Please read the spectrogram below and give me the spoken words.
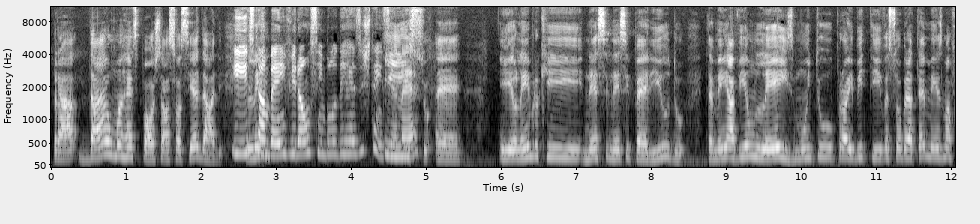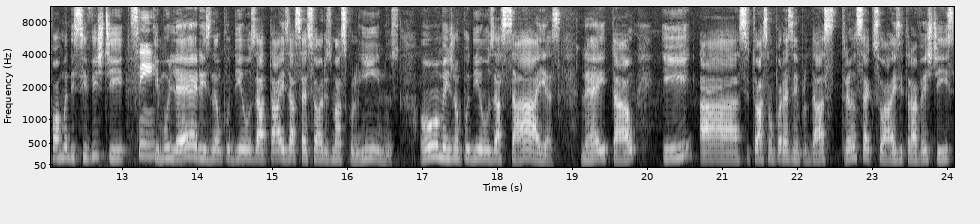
para dar uma resposta à sociedade. E isso Lem- também virou um símbolo de resistência, né? Isso, é. E eu lembro que nesse, nesse período também haviam leis muito proibitivas sobre até mesmo a forma de se vestir. Sim. Que mulheres não podiam usar tais acessórios masculinos, homens não podiam usar saias, né, e tal. E a situação, por exemplo, das transexuais e travestis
